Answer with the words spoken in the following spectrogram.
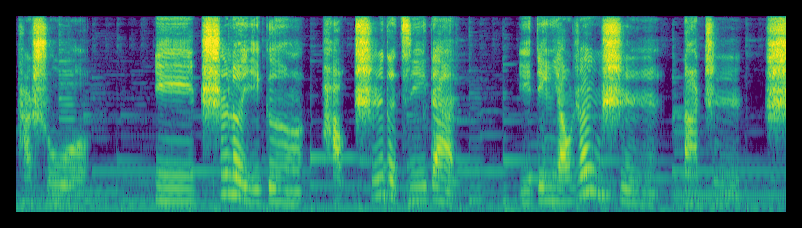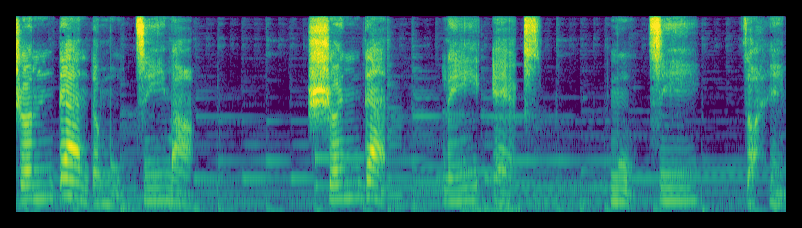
他说：“你吃了一个好吃的鸡蛋，一定要认识那只生蛋的母鸡吗？”生蛋 lay eggs，母鸡 the hen。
